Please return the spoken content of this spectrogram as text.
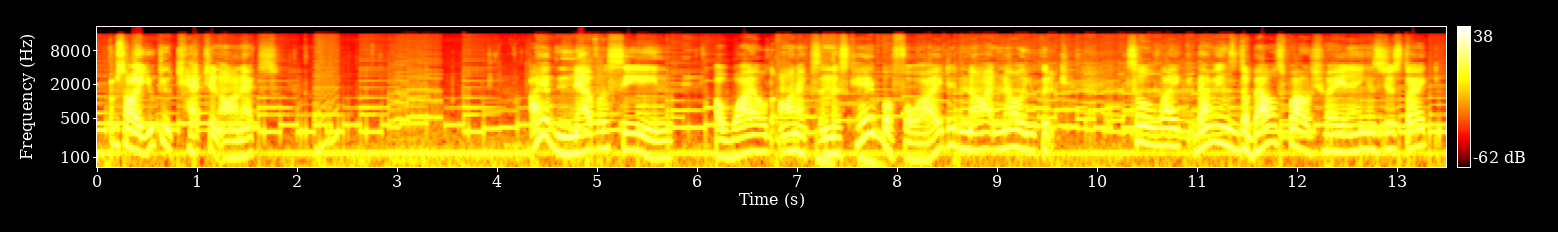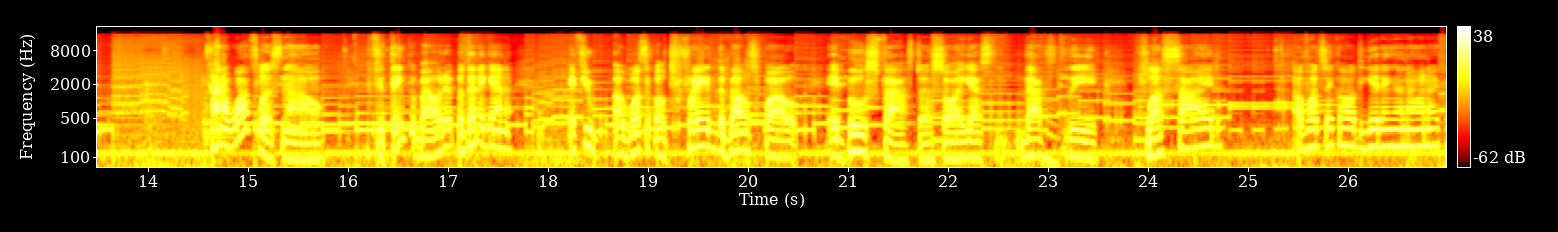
I'm sorry, you can catch an Onix. I have never seen a wild Onix in this cave before. I did not know you could... So, like, that means the Bellsprout trading is just, like, kind of worthless now, if you think about it. But then again, if you, uh, what's it called, trade the Bellsprout it boosts faster, so I guess that's the plus side of what's it called, getting an Onix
